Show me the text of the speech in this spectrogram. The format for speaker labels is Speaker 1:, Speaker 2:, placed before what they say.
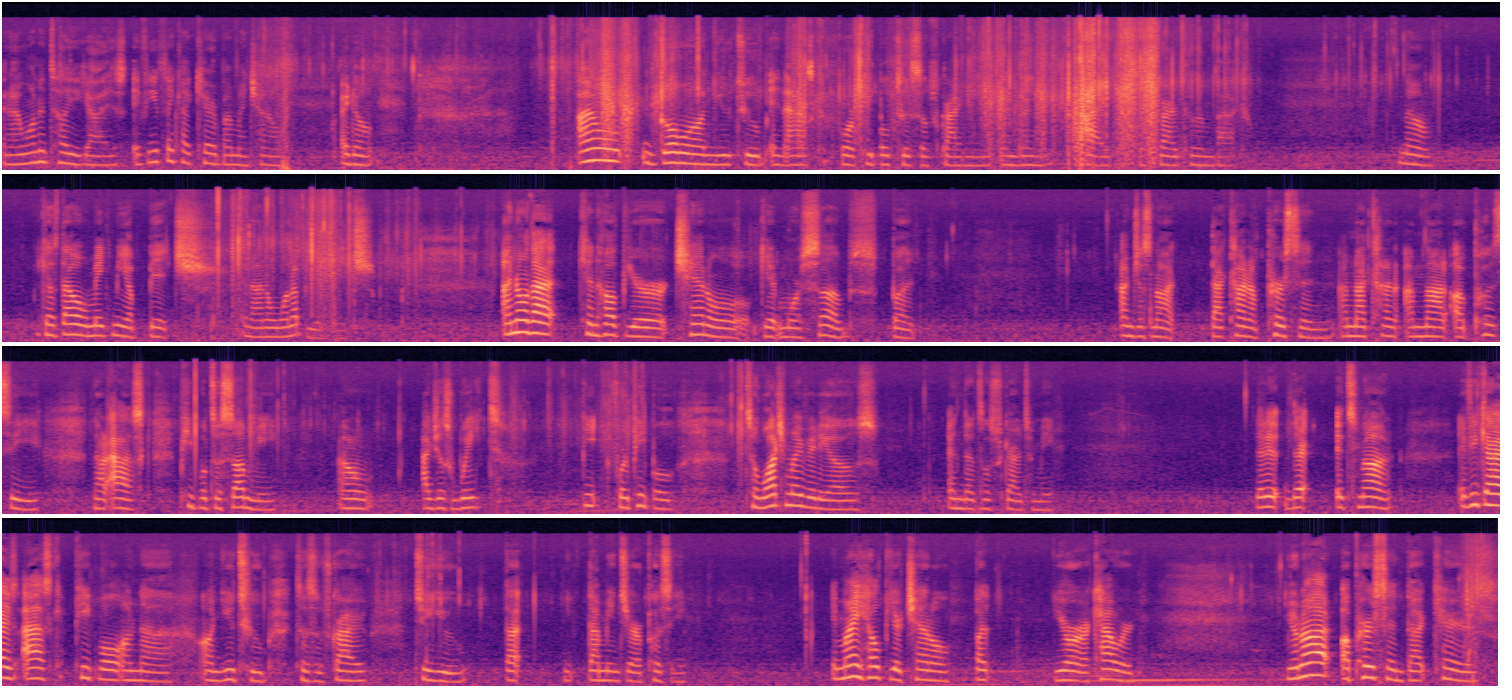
Speaker 1: And I want to tell you guys, if you think I care about my channel, I don't. I don't go on YouTube and ask for people to subscribe me and then I subscribe to them back. No. Because that will make me a bitch and I don't want to be a bitch. I know that can help your channel get more subs, but I'm just not that kind of person. I'm not kind of, I'm not a pussy that ask people to sub me. I don't I just wait for people to watch my videos and then subscribe to me. That that it's not if you guys ask people on uh, on YouTube to subscribe to you, that that means you're a pussy. It might help your channel, but you're a coward. You're not a person that cares.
